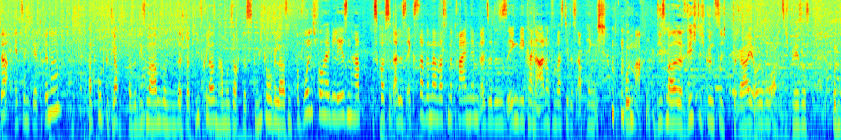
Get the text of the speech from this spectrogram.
So, jetzt sind wir drinnen. Hat gut geklappt. Also diesmal haben sie uns unser Stativ gelassen, haben uns auch das Mikro gelassen. Obwohl ich vorher gelesen habe, es kostet alles extra, wenn man was mit reinnimmt. Also das ist irgendwie keine Ahnung, von was die das abhängig Und machen. diesmal richtig günstig, 3 Euro, 80 Pesos. Und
